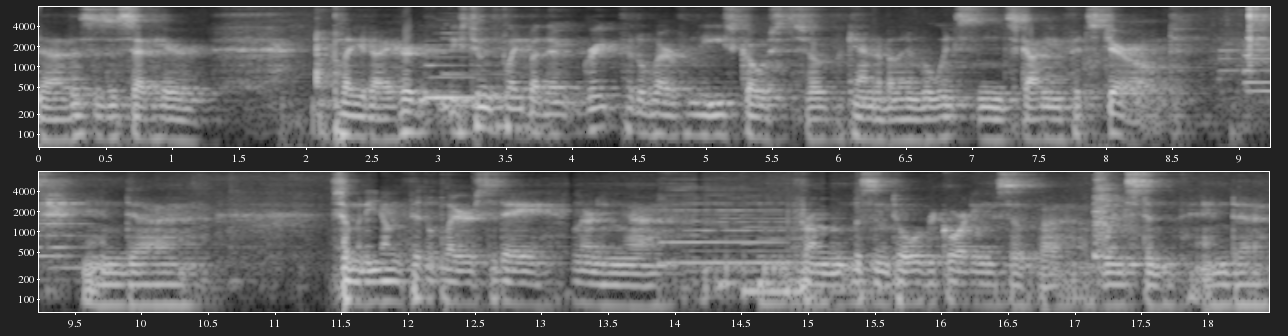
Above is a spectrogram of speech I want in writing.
Uh, this is a set here played. I heard these tunes played by the great fiddle player from the east coast of Canada by the name of Winston Scotty Fitzgerald. And uh, so many young fiddle players today learning uh, from listening to old recordings of, uh, of Winston and uh,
